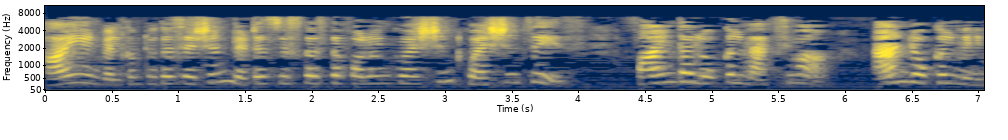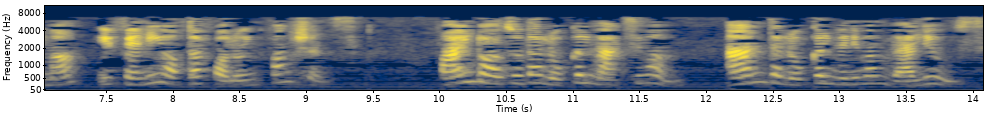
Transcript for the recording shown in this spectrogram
Hi and welcome to the session. Let us discuss the following question. Question says, find the local maxima and local minima if any of the following functions. Find also the local maximum and the local minimum values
